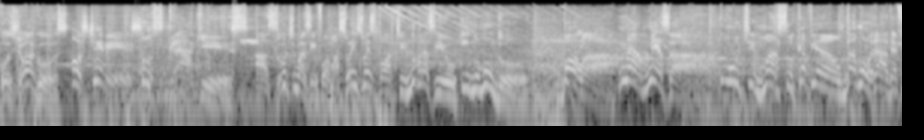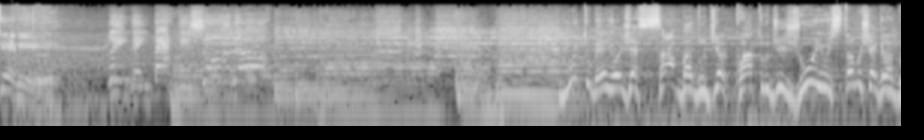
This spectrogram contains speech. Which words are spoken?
Os jogos, os times, os craques. As últimas informações do esporte no Brasil e no mundo. Bola na mesa. Com o timaço campeão da Morada FM. Lindenberg Júnior. Bem, hoje é sábado, dia 4 de junho, estamos chegando.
